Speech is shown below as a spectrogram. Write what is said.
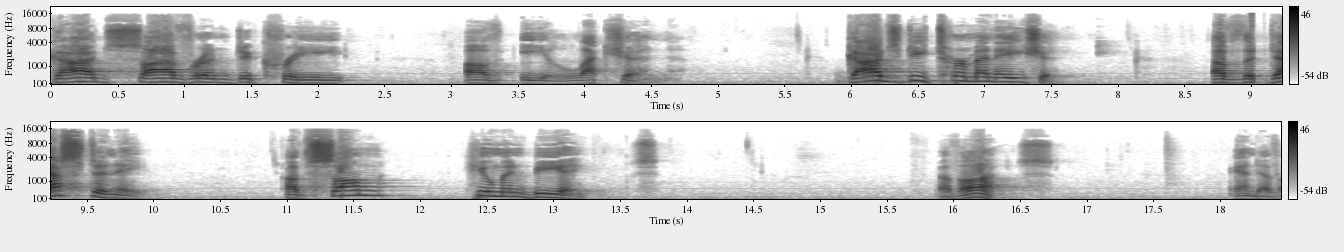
God's sovereign decree of election. God's determination of the destiny of some human beings, of us, and of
